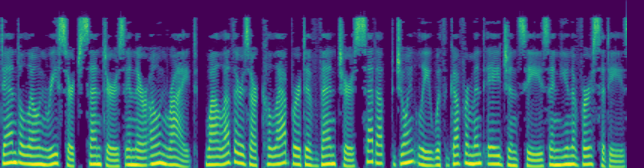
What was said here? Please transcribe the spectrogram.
standalone research centers in their own right, while others are collaborative ventures set up jointly with government agencies and universities.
